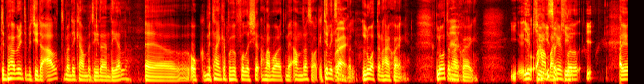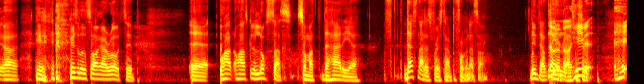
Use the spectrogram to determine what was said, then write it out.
det behöver inte betyda allt, men det kan betyda en del. Eh, och med tanke på hur full of shit han har varit med andra saker. Till exempel låten han sjöng. Låten han sjöng. You're cute. Han bara, so here's, cute. little, uh, here's a little song I wrote, typ. Eh, och, han, och han skulle låtsas som att det här är... That's not his first time performing that song. Det är inte, det No, är no, no. He, he.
